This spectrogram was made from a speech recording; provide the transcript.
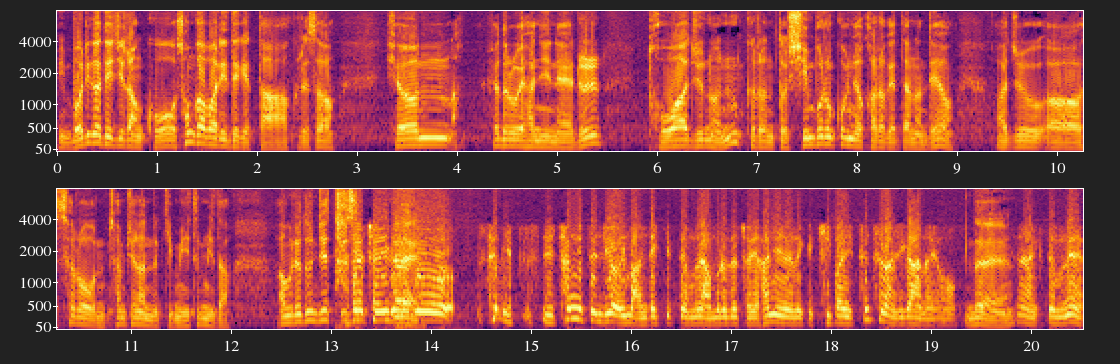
이 머리가 되질 않고 손과 발이 되겠다. 그래서 현 페더웨이 한인회를 도와주는 그런 또 심부름꾼 역할을 하겠다는데요. 아주 어, 새로운 참신한 느낌이 듭니다. 아무래도 이제 다섯 그래서 저희가 네. 그 창립된 지가 얼마 안 됐기 때문에 아무래도 저희 한인회는 기반이 튼튼하지가 않아요. 네. 튼튼하기 때문에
